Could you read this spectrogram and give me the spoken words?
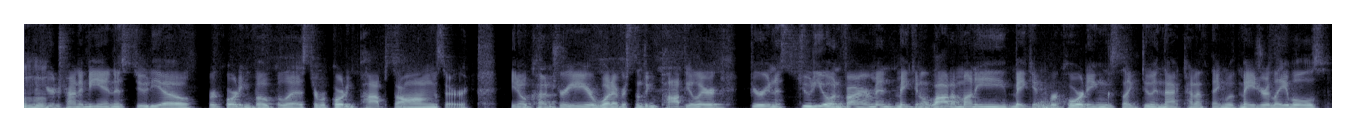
Mhm. if you're trying to be in a studio recording vocalists or recording pop songs or you know country or whatever something popular if you're in a studio environment making a lot of money making recordings like doing that kind of thing with major labels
